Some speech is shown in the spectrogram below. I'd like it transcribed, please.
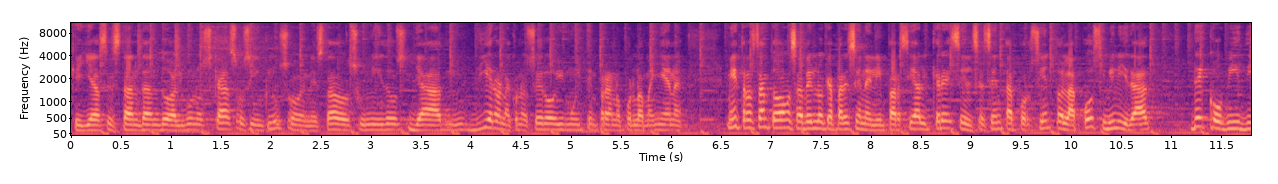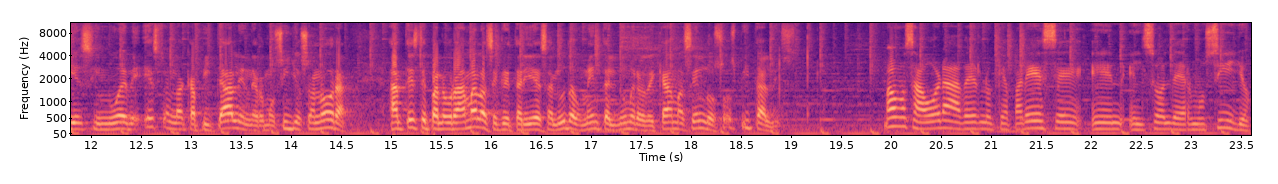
que ya se están dando algunos casos, incluso en Estados Unidos, ya dieron a conocer hoy muy temprano por la mañana. Mientras tanto, vamos a ver lo que aparece en el imparcial. Crece el 60% la posibilidad de COVID-19. Esto en la capital, en Hermosillo, Sonora. Ante este panorama, la Secretaría de Salud aumenta el número de camas en los hospitales. Vamos ahora a ver lo que aparece en el sol de Hermosillo.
